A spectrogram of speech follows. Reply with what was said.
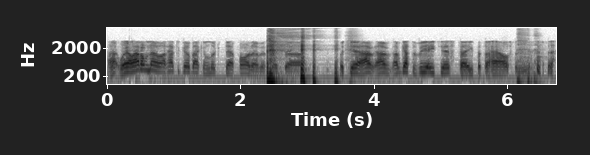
Uh, well, I don't know. I'd have to go back and look at that part of it. But, uh, but yeah, I, I've, I've got the VHS tape at the house, and that's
